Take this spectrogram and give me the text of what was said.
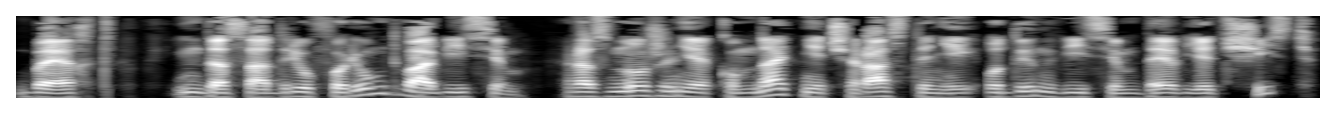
Бехт, індасадрюфорюм 2.8 Размноження комнатні черастині 1896,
